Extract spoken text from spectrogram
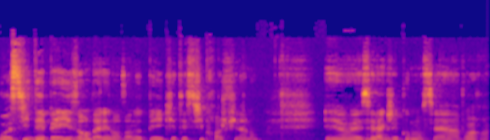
aussi dépaysant d'aller dans un autre pays qui était si proche finalement. Et, c'est là mm. que j'ai commencé à avoir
